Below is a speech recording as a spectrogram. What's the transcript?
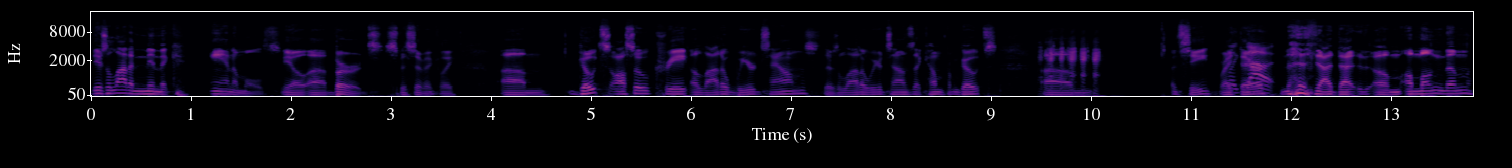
there's a lot of mimic animals. You know, uh, birds specifically. Um, goats also create a lot of weird sounds. There's a lot of weird sounds that come from goats. Um, let's see, right Like there. that that um, among them,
